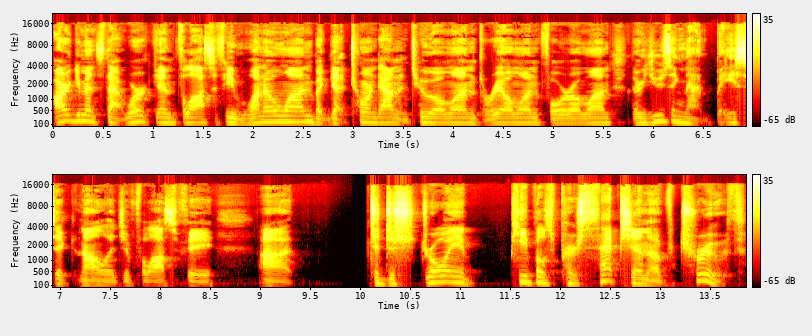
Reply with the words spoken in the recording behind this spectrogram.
arguments that work in philosophy 101 but get torn down in 201, 301, 401. They're using that basic knowledge of philosophy uh, to destroy people's perception of truth.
